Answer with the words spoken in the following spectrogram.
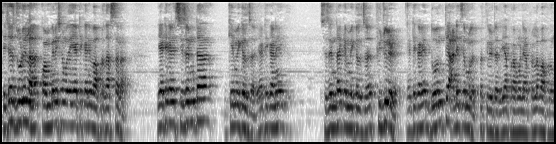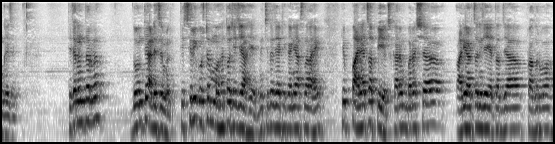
त्याच्या जोडीला कॉम्बिनेशनमध्ये या ठिकाणी वापरत असताना या ठिकाणी सिजंटा केमिकलचं या ठिकाणी सिजंटा केमिकलचं फ्युज्युलेड या ठिकाणी दोन ते अडीच एम एल प्रति लिटर याप्रमाणे आपल्याला वापरून घ्यायचे. त्याच्यानंतर ना दोन ते अडीच एम एल तिसरी गोष्ट महत्वाची जी आहे निश्चितच या ठिकाणी असणार आहे की पाण्याचा पीएच कारण बऱ्याचशा अडीअडचणी ज्या येतात ज्या प्रादुर्भाव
